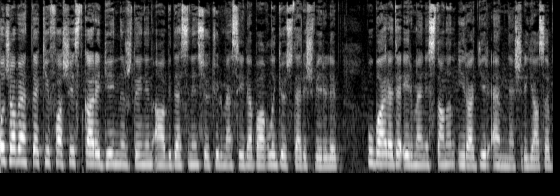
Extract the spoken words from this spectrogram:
Xocavanddəki faşist Qaregin Nijdenin abidəsinin sökülməsi ilə bağlı göstəriş verilib. Bu barədə Ermənistanın İragir Əm nəşri yazıb.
